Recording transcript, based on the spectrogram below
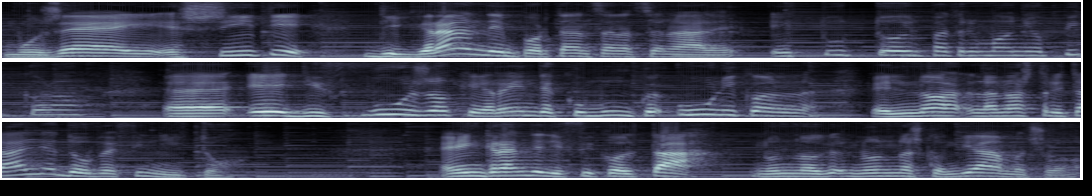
musei e siti di grande importanza nazionale e tutto il patrimonio piccolo eh, e diffuso che rende comunque unico no, la nostra Italia dove è finito. È in grande difficoltà, non, non nascondiamocelo,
